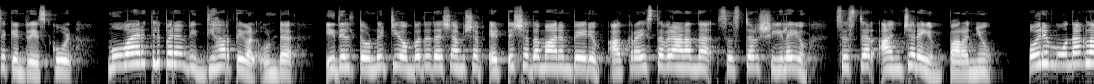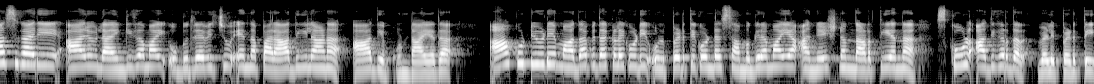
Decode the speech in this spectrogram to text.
secondary school. മൂവായിരത്തിൽ പരം വിദ്യാർത്ഥികൾ ഉണ്ട്. ഇതിൽ തൊണ്ണൂറ്റിയൊമ്പത് ദശാംശം എട്ട് ശതമാനം പേരും അക്രൈസ്തവരാണെന്ന് സിസ്റ്റർ ഷീലയും സിസ്റ്റർ അഞ്ജനയും പറഞ്ഞു. ഒരു മൂന്നാം ക്ലാസ്സുകാരിയെ ആരോ ലൈംഗികമായി ഉപദ്രവിച്ചു എന്ന പരാതിയിലാണ് ആദ്യം ഉണ്ടായത്. ആ കുട്ടിയുടെ മാതാപിതാക്കളെ കൂടി ഉൾപ്പെടുത്തിക്കൊണ്ട് സമഗ്രമായ അന്വേഷണം നടത്തിയെന്ന് സ്കൂൾ അധികൃതർ വെളിപ്പെടുത്തി.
